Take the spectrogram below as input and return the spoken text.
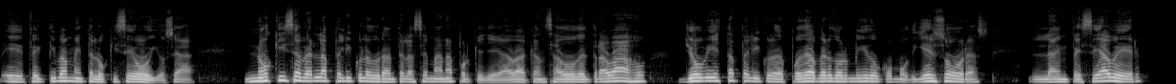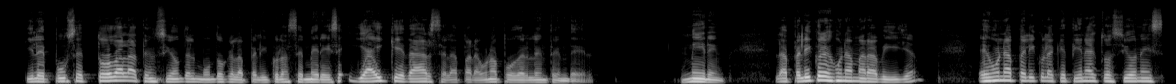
efectivamente lo que hice hoy. O sea, no quise ver la película durante la semana porque llegaba cansado del trabajo. Yo vi esta película después de haber dormido como 10 horas, la empecé a ver y le puse toda la atención del mundo que la película se merece y hay que dársela para uno poderla entender. Miren, la película es una maravilla. Es una película que tiene actuaciones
